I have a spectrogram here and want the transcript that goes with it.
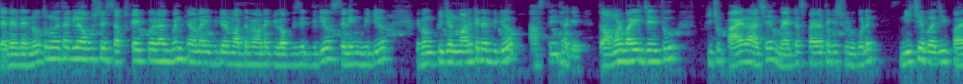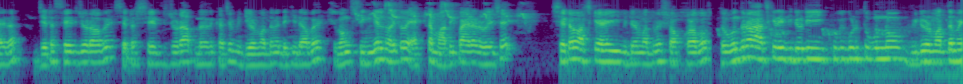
চ্যানেলে নতুন হয়ে থাকলে অবশ্যই সাবস্ক্রাইব করে রাখবেন, কেননা এই ভিডিওর মাধ্যমে অনেক লক ভিজিট ভিডিও সেলিং ভিডিও এবং পিজন মার্কেটের ভিডিও আসতেই থাকে। তো আমার বাড়ির যেহেতু কিছু পায়রা আছে ম্যাডাস পায়রা থেকে শুরু করে নিচে বাজি পায়রা, যেটা সেট জোড়া হবে, সেটা সেট জোড়া আপনাদের কাছে ভিডিওর মাধ্যমে দেখিয়ে দেওয়া হবে। এবং সিঙ্গেল হয়তো একটা মাদি পায়রা রয়েছে, সেটাও আজকে এই ভিডিওর মাধ্যমে শখ করাবো। তো বন্ধুরা, আজকের এই ভিডিওটি খুবই গুরুত্বপূর্ণ। ভিডিওর মাধ্যমে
